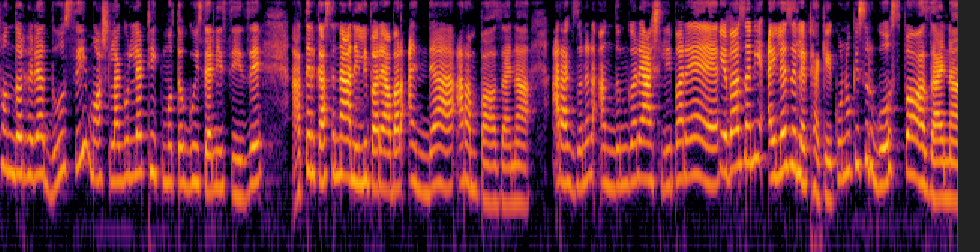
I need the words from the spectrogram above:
সুন্দর হইরা ধুছি মশলাগুলা ঠিক মতো গুইসা নিছি যে, হাতের কাছে না নিলি পারে, আবার আইন্দা আরাম পাওয়া যায় না। আর একজনের আন্দোলন করে আসলি পারে কেবা জানি আইলে জেলে থাকে, কোনো কিছুর গোস পাওয়া যায় না।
